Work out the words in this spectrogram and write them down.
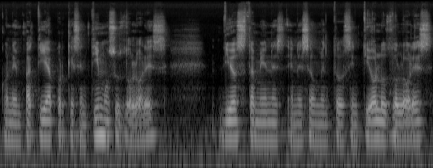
con empatía porque sentimos sus dolores, Dios también en ese momento sintió los dolores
